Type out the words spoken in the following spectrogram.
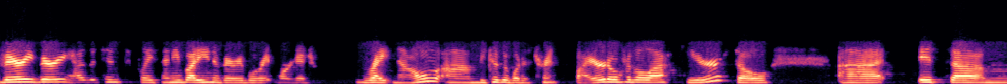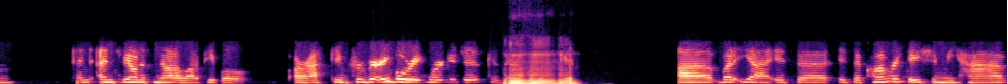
very, very hesitant to place anybody in a variable rate mortgage right now um, because of what has transpired over the last year. So uh, it's um, and and to be honest, not a lot of people are asking for variable rate mortgages because they're Mhm, scared. Uh, but yeah, it's a it's a conversation we have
